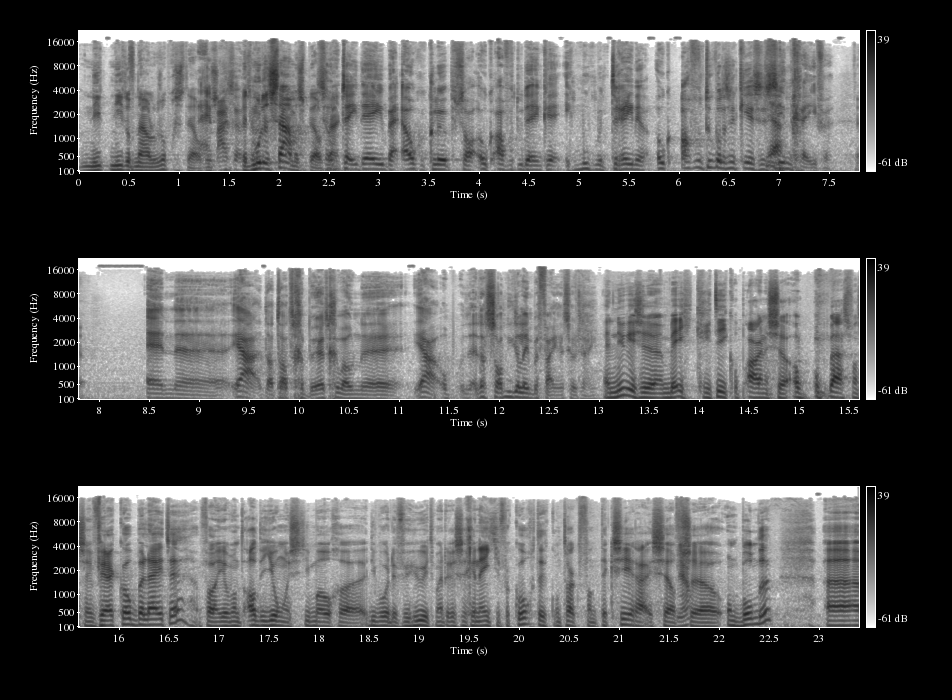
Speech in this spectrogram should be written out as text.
niet, niet of nauwelijks opgesteld. Nee, dus zo- het zo- moet een samenspel Zo'n zijn. TD bij elke club zal ook af en toe denken... ik moet mijn trainer ook af en toe wel eens een keer zijn Ja. zin geven. Ja. En eh, ja, dat, dat gebeurt gewoon. eh, ja, op, dat zal niet alleen bij Feyenoord zo zijn. En nu is er een beetje kritiek op Arnissen op, op basis van zijn verkoopbeleid. Hè? Van, ja, want al die jongens die, mogen, die worden verhuurd, maar er is er geen eentje verkocht. Het contract van Texera is zelfs Ja. eh, ontbonden. Eh,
